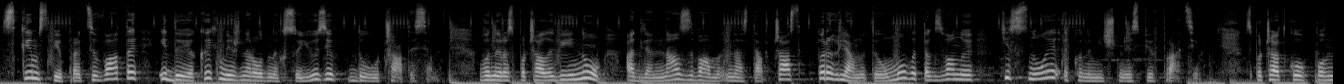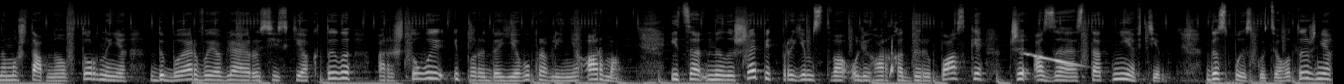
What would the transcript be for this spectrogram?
з ким співпрацювати і до яких міжнародних союзів долучатися. Вони розпочали війну. А для нас з вами настав час переглянути умови так званої тісної економічної співпраці. Спочатку повномасштабного вторгнення ДБР виявляє російські активи, арештовує і передає в управління АРМА. І це не лише підприємства олігарха Дерипаски чи АЗС Татнефті. До списку цього тижня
